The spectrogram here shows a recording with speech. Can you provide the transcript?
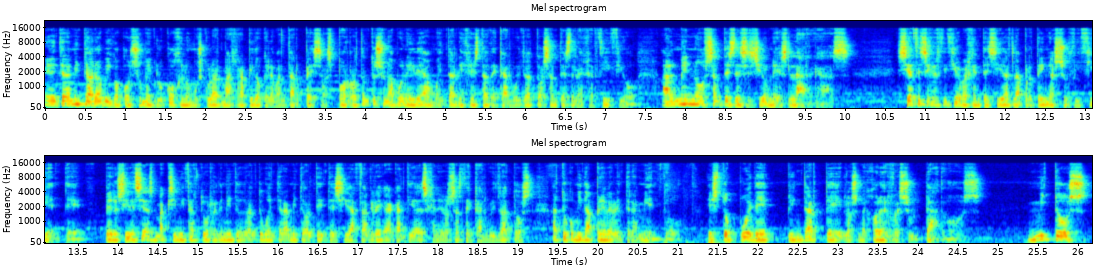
El entrenamiento aeróbico consume glucógeno muscular más rápido que levantar pesas, por lo tanto es una buena idea aumentar la ingesta de carbohidratos antes del ejercicio, al menos antes de sesiones largas. Si haces ejercicio de baja intensidad, la proteína es suficiente, pero si deseas maximizar tu rendimiento durante un entrenamiento de alta intensidad, agrega cantidades generosas de carbohidratos a tu comida previa al entrenamiento. Esto puede brindarte los mejores resultados. Mitos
